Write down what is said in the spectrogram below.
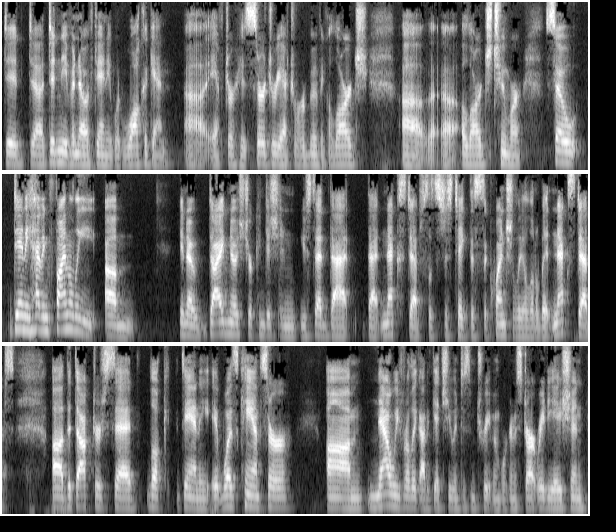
did uh, didn't even know if Danny would walk again uh, after his surgery, after removing a large uh, uh, a large tumor. So, Danny, having finally um, you know diagnosed your condition, you said that that next steps. Let's just take this sequentially a little bit. Next steps uh, the doctors said, "Look, Danny, it was cancer. Um, now we've really got to get you into some treatment. We're going to start radiation."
